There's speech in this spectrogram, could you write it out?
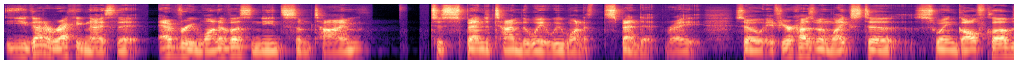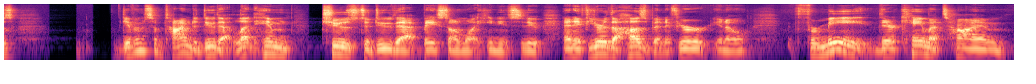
you got to recognize that every one of us needs some time to spend time the way we want to spend it, right? So if your husband likes to swing golf clubs, give him some time to do that. Let him choose to do that based on what he needs to do. And if you're the husband, if you're, you know, for me, there came a time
